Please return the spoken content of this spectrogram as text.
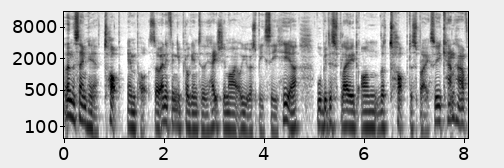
And then the same here, top input. So anything you plug into the HDMI or USB-C here will be displayed on the top display. So you can have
